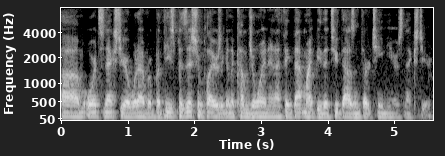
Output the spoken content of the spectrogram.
um, or it's next year or whatever. But these position players are going to come join, and I think that might be the 2013 years next year.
